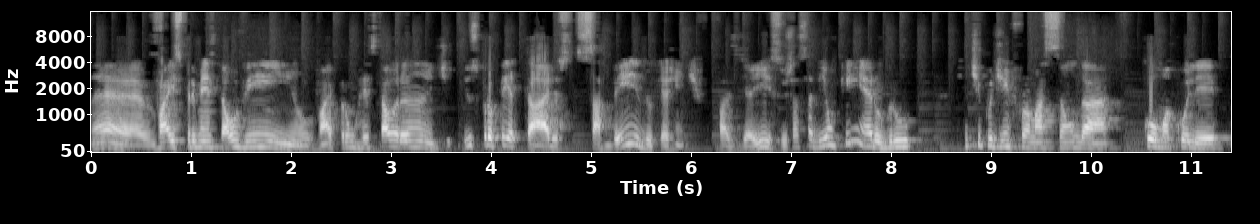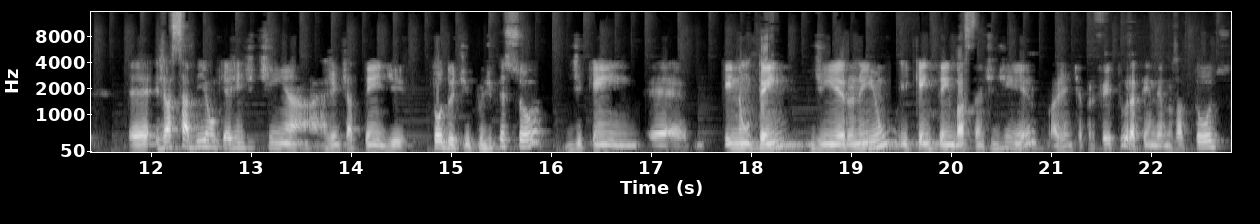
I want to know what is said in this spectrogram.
né? vai experimentar o vinho, vai para um restaurante. E os proprietários, sabendo que a gente fazia isso, já sabiam quem era o grupo, que tipo de informação dar, como acolher, é, já sabiam que a gente tinha, a gente atende todo tipo de pessoa, de quem, é, quem não tem dinheiro nenhum e quem tem bastante dinheiro. A gente é prefeitura, atendemos a todos.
